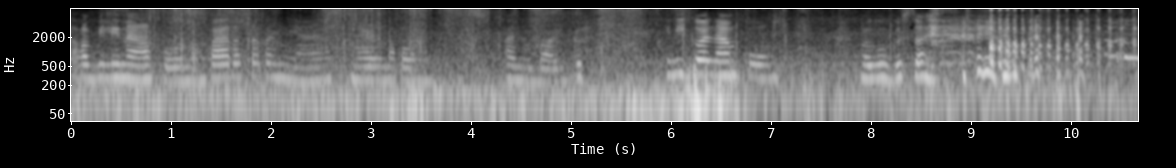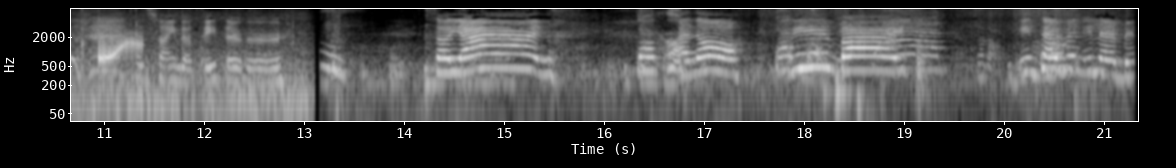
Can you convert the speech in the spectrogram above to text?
Nakabili na ako ng para sa kanya. Meron akong ano bag. Hindi ko alam kung magugustuhan. Let's find out later. So, yan! Ano? We in 7-Eleven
